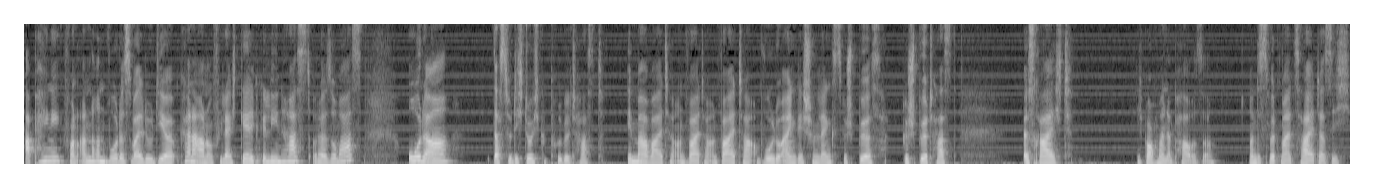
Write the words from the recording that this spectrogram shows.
abhängig von anderen wurdest, weil du dir, keine Ahnung, vielleicht Geld geliehen hast oder sowas. Oder dass du dich durchgeprügelt hast. Immer weiter und weiter und weiter, obwohl du eigentlich schon längst gespürt, gespürt hast, es reicht. Ich brauche mal eine Pause. Und es wird mal Zeit, dass ich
